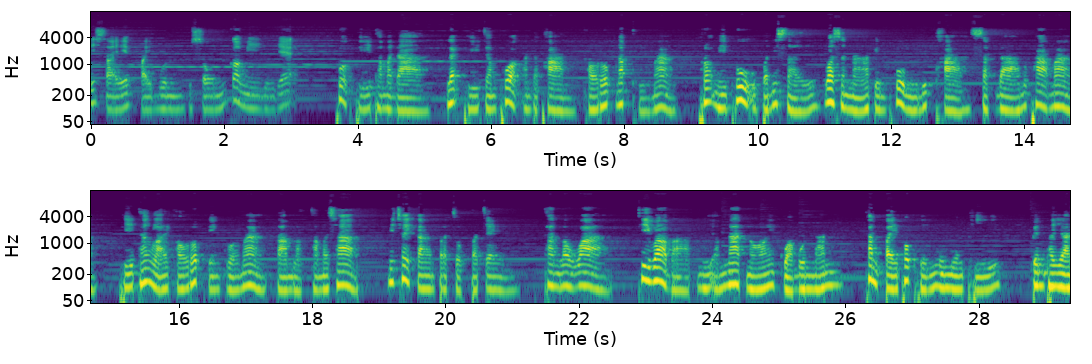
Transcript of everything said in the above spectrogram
นิสัยใฝ่บุญกุศลก็มีอยู่แยะ พวกผีธรรมดา และผีจำพวกอันธพาลเคารพนับถือมาก เพราะมีผู้อุปนิสัยวาสนาเป็นผู้มีฤทธาศักดานุภาพมาก ผีทั้งหลายเคารพเกรงกลัวมากตามหลักธรรมชาติ ไม่ใช่การประจบประแจง ท่านเล่าว่า ที่ว่าบาปมีอำนาจน้อยกว่าบุญนั้น ท่านไปพบเห็นในเมืองผี เป็นพยาน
